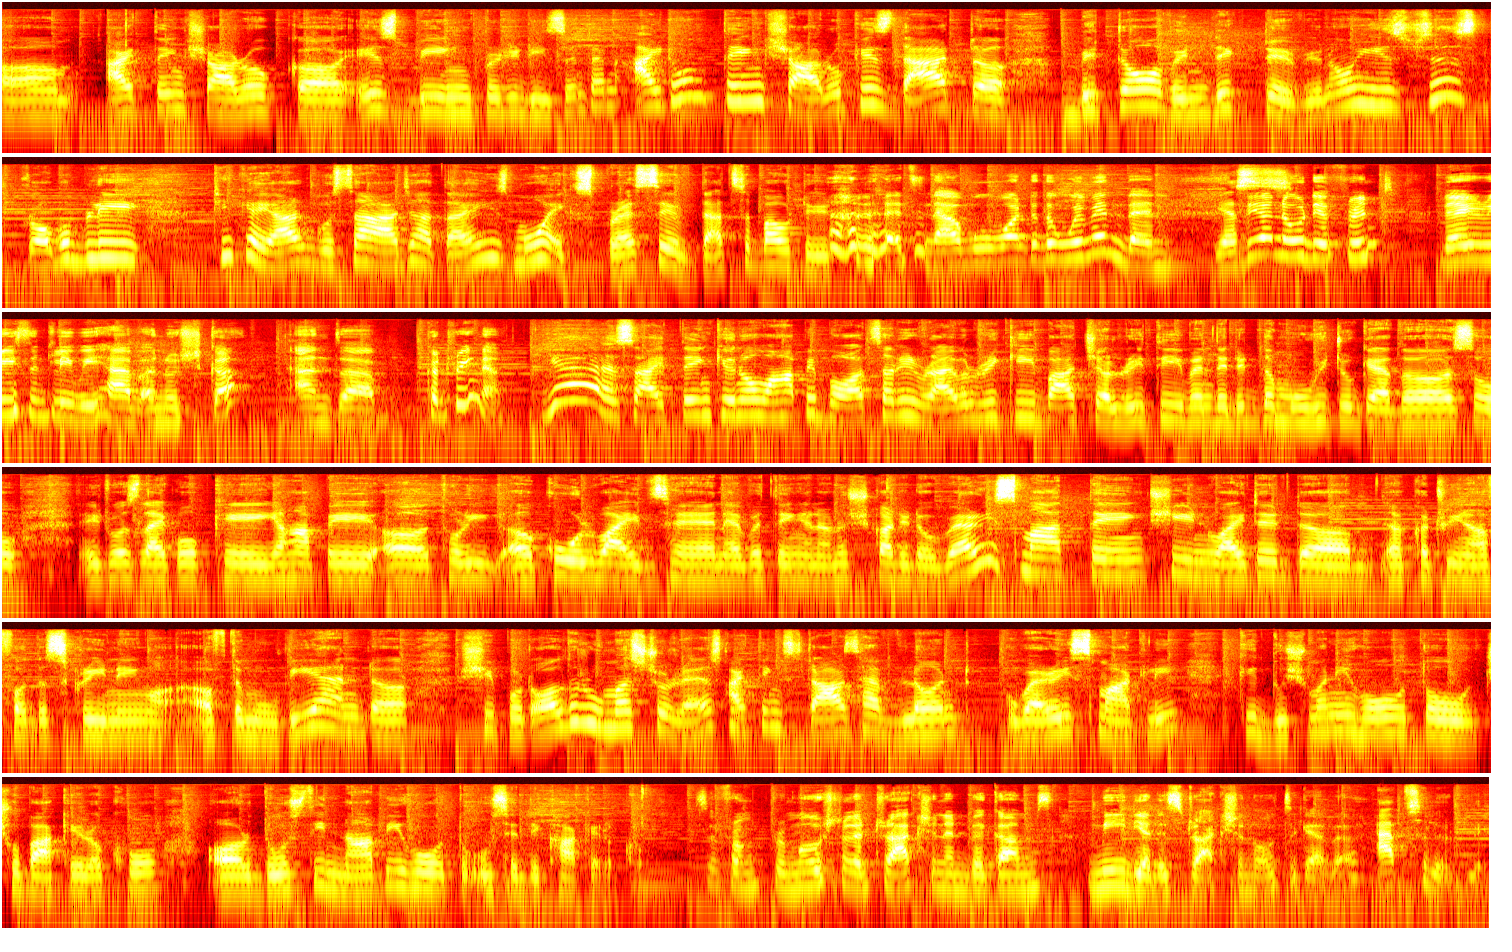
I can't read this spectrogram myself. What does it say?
I think Shahrukh is being pretty decent and I don't think Shahrukh is that bitter vindictive you know he is just probably ठीक है यार गुस्सा आ जाता है is more expressive that's about it let's now move on to the women then they are no different very recently we have Anushka uh, Katrina. Yes, I think you know वहाँ पे बहुत सारी rivalry की बात चल रही थी when they did the movie together. So it was like okay यहाँ पे uh, थोड़ी uh, cold vibes हैं and everything. And Anushka did a very smart thing. She invited uh, uh, Katrina for the screening of the movie and uh, she put all the rumors to rest. I think stars have learned very smartly कि दुश्मनी हो तो छुपा के रखो और दोस्ती ना भी हो तो उसे दिखा के रखो. So from promotional attraction it becomes media distraction altogether. Absolutely.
